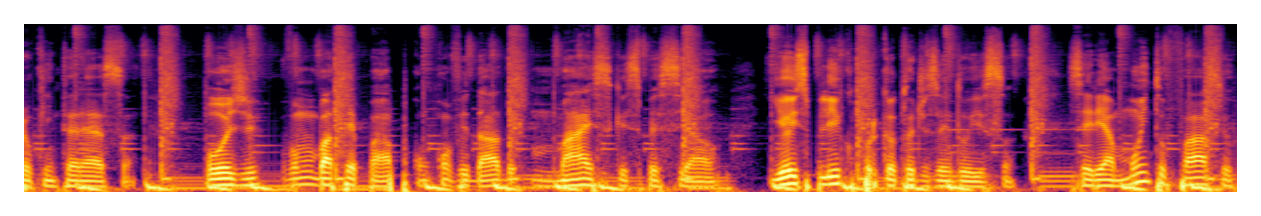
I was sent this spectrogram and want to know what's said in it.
Para o que interessa. Hoje vamos bater papo com um convidado mais que especial. E eu explico por que eu estou dizendo isso. Seria muito fácil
